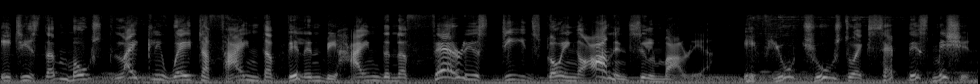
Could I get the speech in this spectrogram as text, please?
It is the most likely way to find the villain behind the nefarious deeds going on in Silmaria. If you choose to accept this mission,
